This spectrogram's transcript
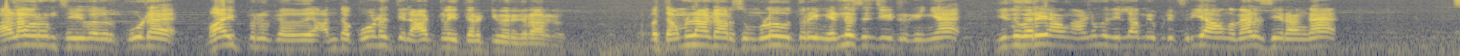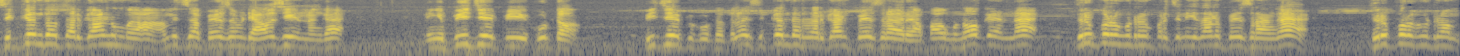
கலவரம் செய்வதற்கு கூட வாய்ப்பு இருக்கிறது. அந்த கோணத்தில் ஆட்களை திரட்டி வருகிறார்கள். இப்போ தமிழ்நாடு அரசும் உளவுத்துறையும் என்ன செஞ்சுக்கிட்டு இருக்கீங்க? இதுவரை அவங்க அனுமதி இல்லாமல் இப்படி ஃப்ரீயாக அவங்க வேலை செய்கிறாங்க சிக்கந்த தர்கான்னு அமித்ஷா பேச வேண்டிய அவசியம் என்னங்க? நீங்கள் பிஜேபி கூட்டம். பிஜேபி கூட்டத்தில் சிக்கந்தர் தர்கான்னு பேசுகிறாரு அப்போ அவங்க நோக்கம் என்ன? திருப்பரங்குன்றம் பிரச்சனைக்கு தானே பேசுகிறாங்க திருப்பரங்குன்றம்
